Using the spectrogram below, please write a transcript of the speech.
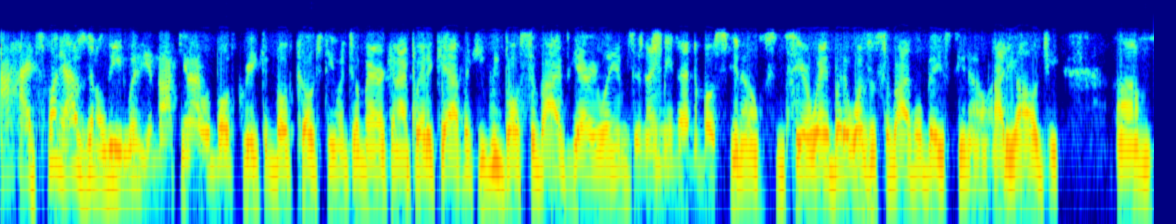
I, it's funny. I was going to lead with you. Knoche and I were both Greek and both coached. He went to American. I played a Catholic. He, we both survived Gary Williams, and I mean that in the most you know sincere way. But it was a survival based you know ideology. Um,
